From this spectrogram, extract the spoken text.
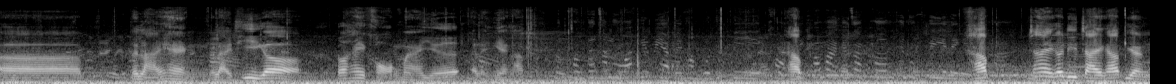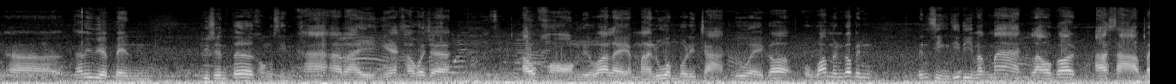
เอ่อหลายๆแห่งหลายๆที่ก็ก็ให้ของมาเยอะอะไรเงี้ยครับ ครับที่เข้ามาก็จะเพิ่มขึ้นทุกปีอะไรอย่างเงี้ยครับ ใช่ก็ดีใจครับอย่างเอ่อถ้าพี่เวียเป็นพรีเซนเตอร์ของสินค้าอะไรอย่างเงี้ยเขาก็จะเอาของหรือว่าอะไรมาร่วมบริจาคด้วย ก็ผมว่ามันก็เป็นเป็นสิ่งที่ดีมากๆ เราก็อาสาไป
